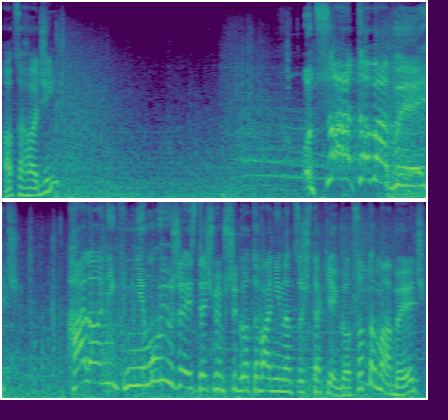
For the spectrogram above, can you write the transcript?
O co chodzi? O co to ma być? Halo, nikt mi nie mówił, że jesteśmy przygotowani na coś takiego. Co to ma być?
